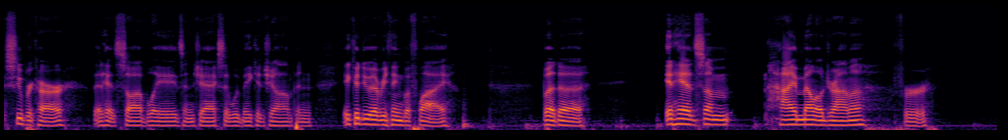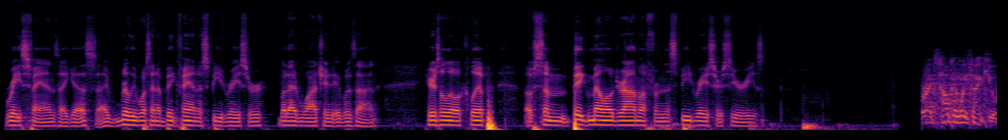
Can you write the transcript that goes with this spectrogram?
supercar that had saw blades and jacks that would make it jump, and it could do everything but fly. But uh, it had some high melodrama for race fans, I guess. I really wasn't a big fan of Speed Racer, but I'd watch it. It was on. Here's a little clip of some big melodrama from the Speed Racer series. Rex, how can we thank you?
